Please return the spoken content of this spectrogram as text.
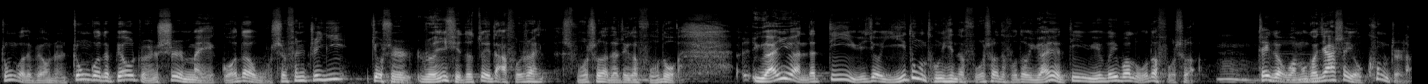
中国的标准，中国的标准是美国的五十分之一，就是允许的最大辐射辐射的这个幅度，呃远远的低于就移动通信的辐射的幅度，远远低于微波炉的辐射。嗯，这个我们国家是有控制的。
